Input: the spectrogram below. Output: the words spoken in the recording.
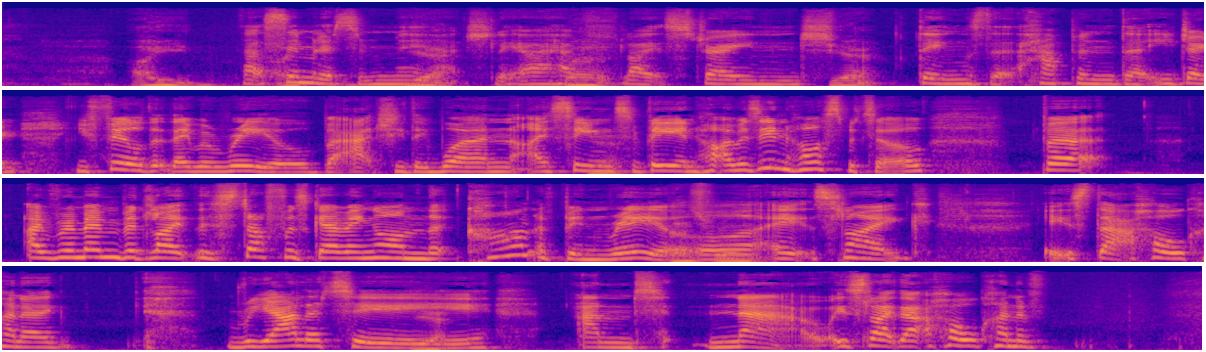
I That's I- similar to me yeah. actually. I have like strange yeah. things that happened that you don't you feel that they were real, but actually they weren't. I seemed Yeah. to be in I was in hospital, but I remembered like this stuff was going on that can't have been real. Right. It's like it's that whole kind of reality and now. It's like that whole kind of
